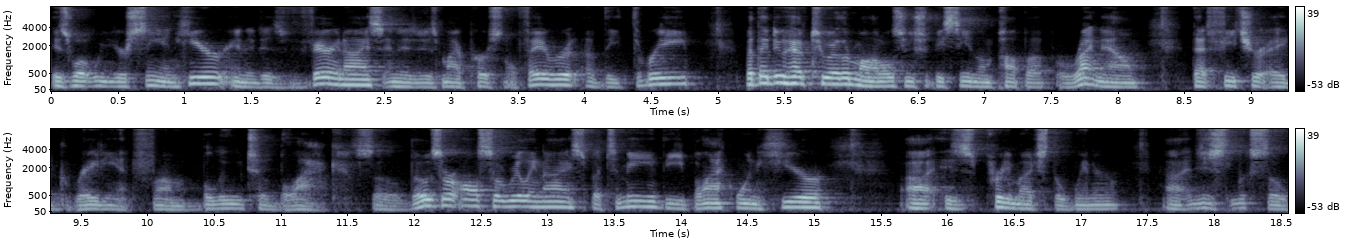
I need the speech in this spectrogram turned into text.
is what you're seeing here, and it is very nice, and it is my personal favorite of the three. But they do have two other models, you should be seeing them pop up right now, that feature a gradient from blue to black. So those are also really nice, but to me the black one here uh, is pretty much the winner. Uh, it just looks so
